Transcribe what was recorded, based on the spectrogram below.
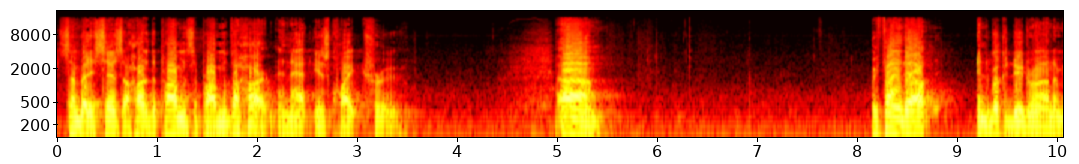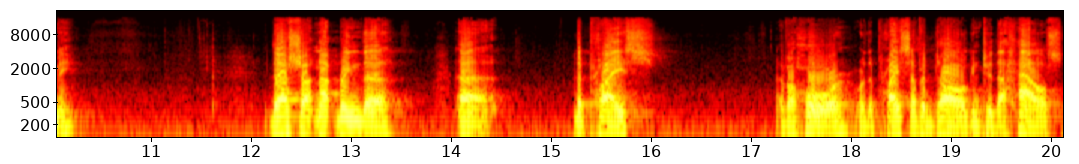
somebody says the heart of the problem is the problem of the heart, and that is quite true. Um, we find out in the book of Deuteronomy, thou shalt not bring the uh, the price of a whore or the price of a dog into the house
